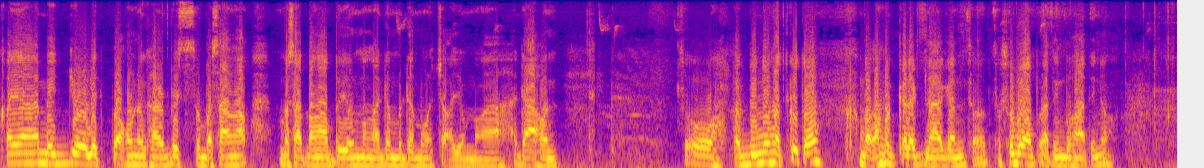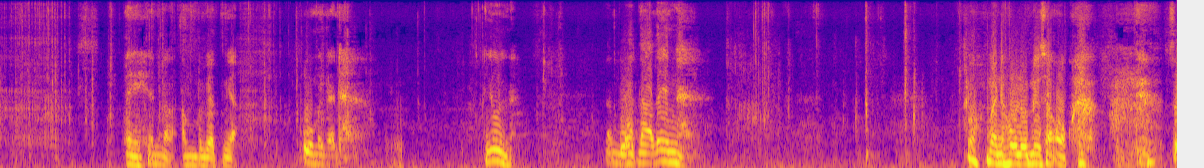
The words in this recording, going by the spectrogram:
Kaya medyo late po ako nag-harvest. So basa, nga, basa pa nga po yung mga damo-damo at yung mga dahon. So pag binuhat ko to baka magkalaglagan. So susubukan po natin buhatin no ay, yan na. Ang bagat nga. Oh my God. Ayun. Nabuhat natin. Oh, may nahulog na isang okra. so,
